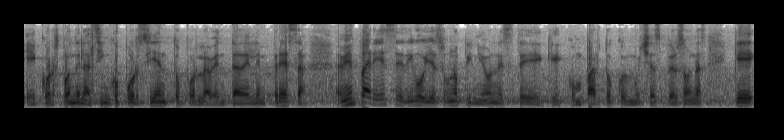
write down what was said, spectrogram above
eh, corresponden al 5% por la venta de la empresa. A mí me parece, digo, y es una opinión este, que comparto con muchas personas, que,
